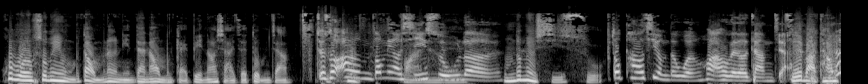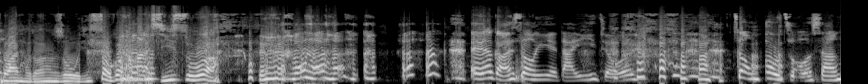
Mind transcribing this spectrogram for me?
会不会说明我们到我们那个年代，然后我们改变，然后小孩子对我们家 就说，哦，我们都没有习俗了，我们都没有习俗，都抛弃我们的文化，会不会都这样讲？直接把汤泼在头头上，说我已经受够他妈的习俗了。哎，要赶快送医，打一一九，重度灼伤。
